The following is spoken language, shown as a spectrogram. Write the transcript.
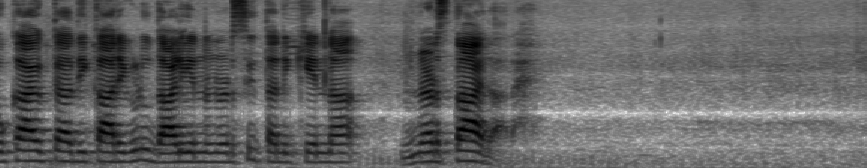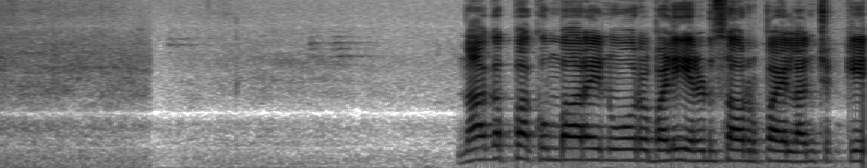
ಲೋಕಾಯುಕ್ತ ಅಧಿಕಾರಿಗಳು ದಾಳಿಯನ್ನು ನಡೆಸಿ ತನಿಖೆಯನ್ನು ನಡೆಸ್ತಾ ಇದ್ದಾರೆ. ನಾಗಪ್ಪ ಕುಂಬಾರ ಎನ್ನುವರ ಬಳಿ ಎರಡು ಸಾವಿರ ರೂಪಾಯಿ ಲಂಚಕ್ಕೆ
